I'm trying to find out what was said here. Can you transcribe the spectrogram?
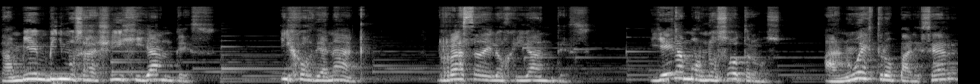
También vimos allí gigantes, hijos de Anac, raza de los gigantes, y éramos nosotros, a nuestro parecer,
